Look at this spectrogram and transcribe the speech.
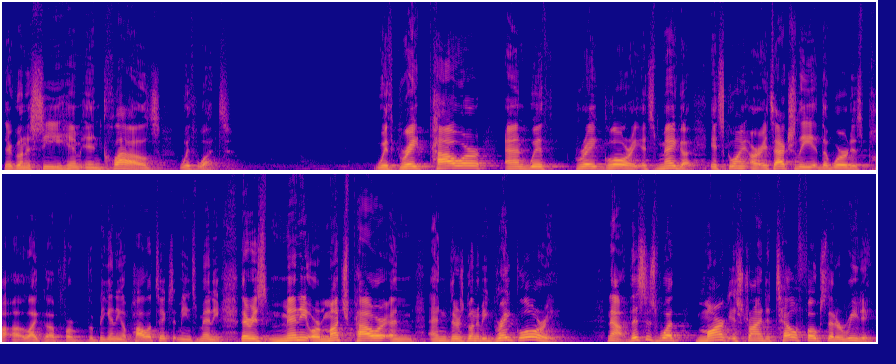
they're going to see him in clouds with what? With great power and with great glory. It's mega. It's going, or it's actually, the word is po- uh, like uh, for the beginning of politics, it means many. There is many or much power, and, and there's going to be great glory. Now, this is what Mark is trying to tell folks that are reading.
